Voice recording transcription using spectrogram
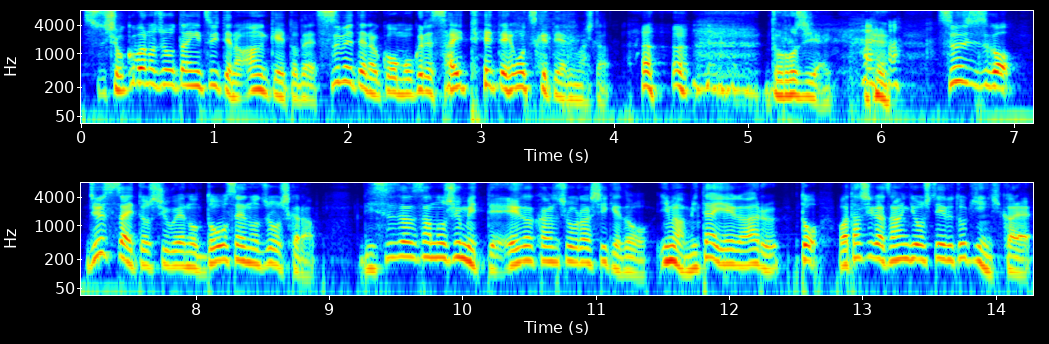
職場の状態についてのアンケートで全ての項目で最低点をつけてやりました。泥仕合。数日後10歳年上の同性の上司からリスザルさんの趣味って映画鑑賞らしいけど今見たい映画ある？と私が残業している時に聞かれ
